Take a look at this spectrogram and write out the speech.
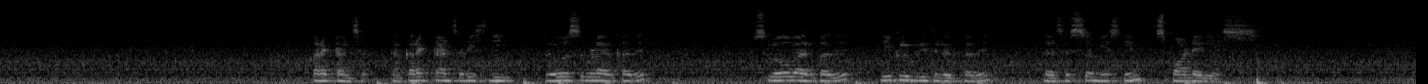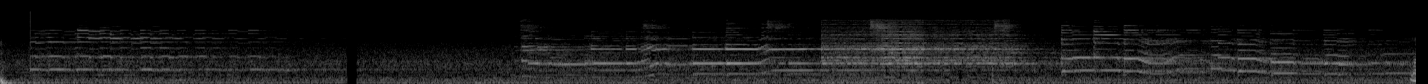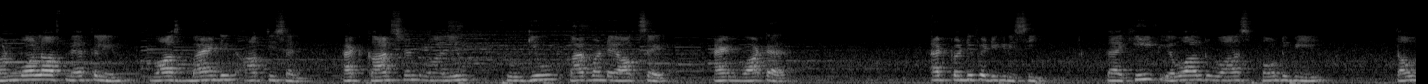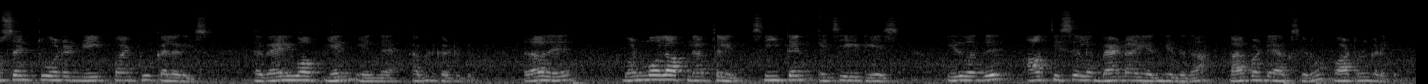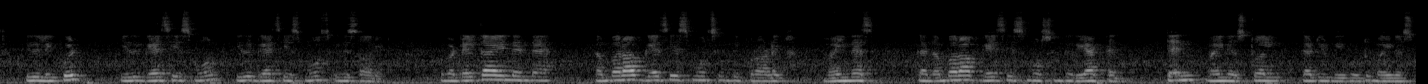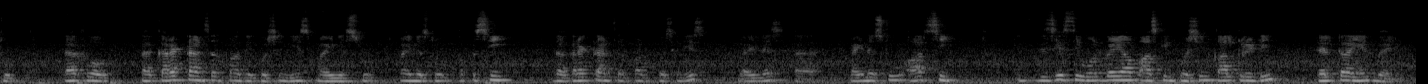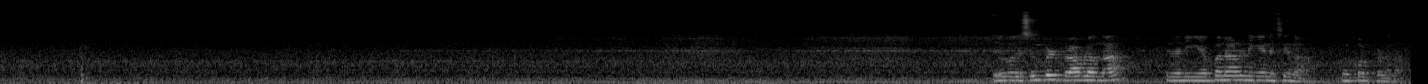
correct answer the correct answer is D ரிவர்சிபிளாக இருக்காது. ஸ்லோவாக இருக்காது. ஈக்குலிபிரியத்தில் இருக்காது. The system is in spontaneous of naphthalene was bound in oxygen at constant volume to give carbon dioxide and water at 25 degree C. The heat evolved was found to be 1208.2 calories. The value of N என்ன அப்படின்னு கேட்டிருக்கு அதாவது one mole of naphthalene C ten H eight S இது வந்து ஆக்சிஜனில் பேண்டாக எரிஞ்சதுன்னா carbon tie ஆக்சைடும் வாட்டரும் கிடைக்கும் இது liquid ಇದು gaseous mole gas gaseous moles ಇದು solid. but delta n and the number of gaseous moles in the product minus the number of gaseous moles in the reactant. 10 minus 12 that will be equal to minus 2 therefore the correct answer for the question is minus 2 minus 2 up c the correct answer for the question is minus, uh, minus 2 or c. This is the one way of asking question calculating delta n value. இது ஒரு simple problem தான். இதை நீங்கள் எப்போனாலும் நீங்கள் என்ன செய்யலாம்? Work out பண்ணலாம்.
